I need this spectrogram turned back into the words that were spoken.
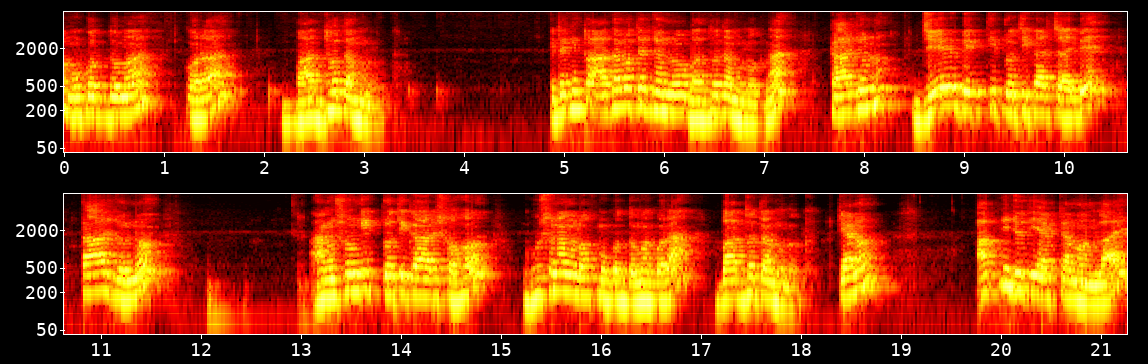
মোকদ্দমা করা বাধ্যতামূলক। এটা কিন্তু আদালতের জন্য বাধ্যতামূলক না। কার জন্য? যে ব্যক্তি প্রতিকার চাইবে, তার জন্য আনুষঙ্গিক প্রতিকার সহ ঘোষণামূলক মোকদ্দমা করা বাধ্যতামূলক। কেন? আপনি যদি একটা মামলায়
